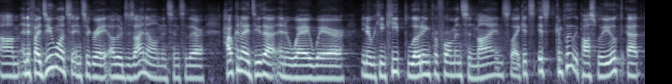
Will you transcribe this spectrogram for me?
Um, and if I do want to integrate other design elements into there, how can I do that in a way where you know, we can keep loading performance in mind? Like it's, it's completely possible. You look at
